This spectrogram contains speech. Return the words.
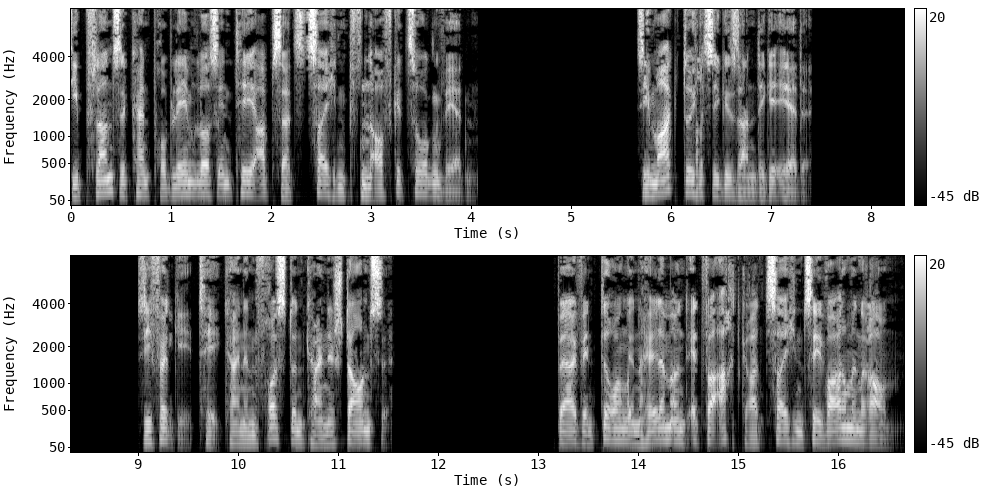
Die Pflanze kann problemlos in T-Absatzzeichen Pfen aufgezogen werden. Sie mag durchlässige sandige Erde. Sie vergeht keinen Frost und keine Staunze. Bei Winterung in hellem und etwa 8 Grad Zeichen C warmen Raum.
